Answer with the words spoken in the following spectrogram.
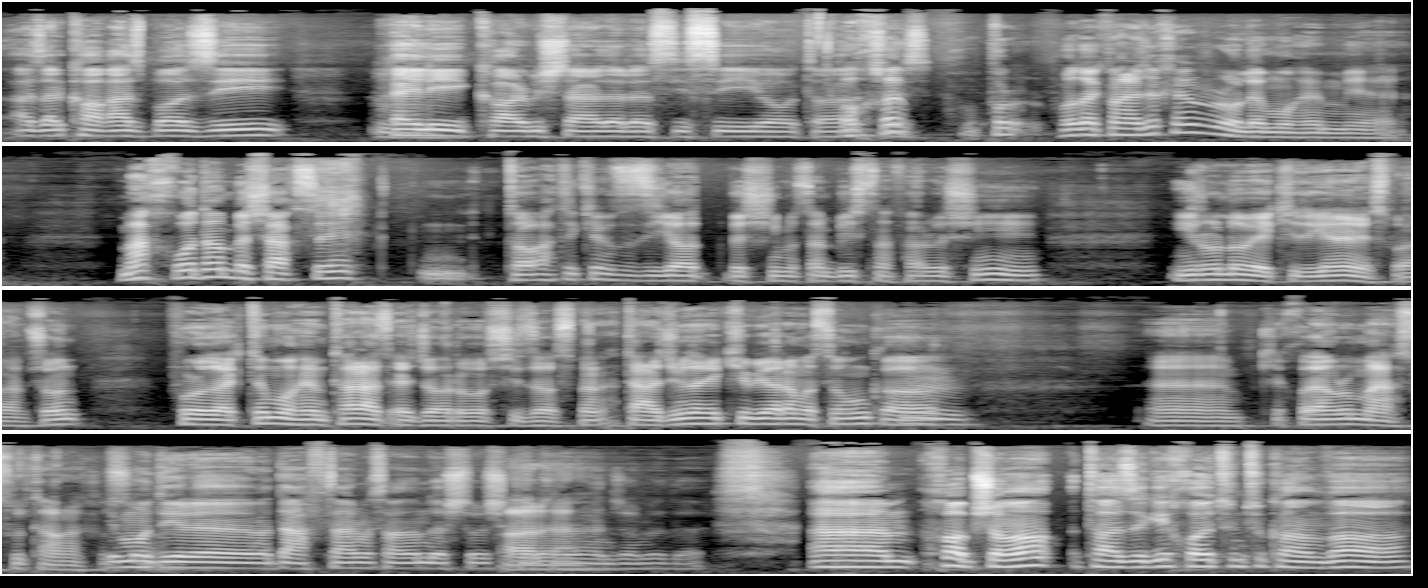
از کاغذ بازی خیلی کار بیشتر داره C CEO تا چیز. product manager خیلی role مهمیه. من خودم به شخصی تا وقتی که زیاد بشیم مثلا 20 نفر بشیم این رو به یکی دیگه نمیسپارم. چون product مهمتر از اجاره و چیزاست. من ترجیح میدم یکی بیارم واسه اون کار. که خودم رو محصول تمرکز یه مدیر دفتر مثلا داشته باشه آره. که انجام بده. خب شما تازگی خودتون تو کانوا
